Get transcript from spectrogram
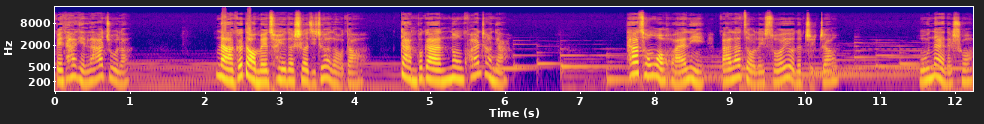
被他给拉住了。哪个倒霉催的设计这楼道？敢不敢弄宽敞点？他从我怀里拔拉走了所有的纸张，无奈地说：“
